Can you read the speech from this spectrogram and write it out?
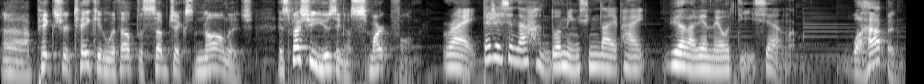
Uh, a picture taken without the subject's knowledge, especially using a smartphone. Right，但是现在很多明星代拍越来越没有底线了。 What happened?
